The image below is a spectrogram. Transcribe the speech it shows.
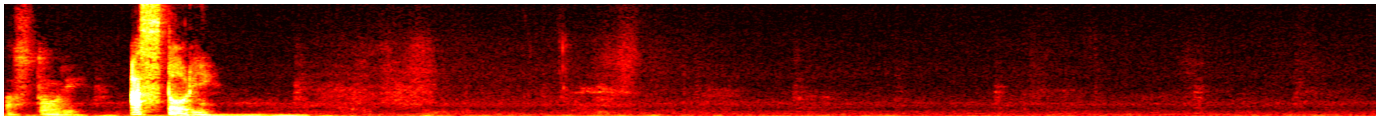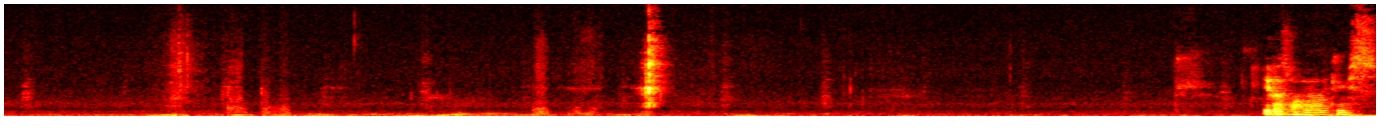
Astori. Astori. I rozmawiamy o jakimś,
